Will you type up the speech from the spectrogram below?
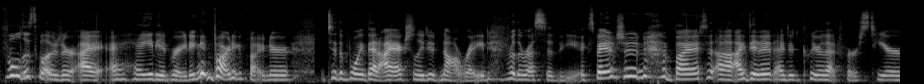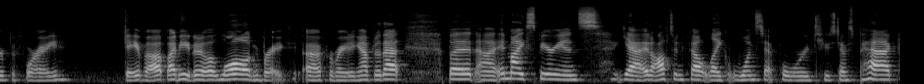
full disclosure, I, I hated raiding in Party Finder to the point that I actually did not raid for the rest of the expansion, but uh, I did it. I did clear that first tier before I gave up. I needed a long break uh, from raiding after that. But uh, in my experience, yeah, it often felt like one step forward, two steps back,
